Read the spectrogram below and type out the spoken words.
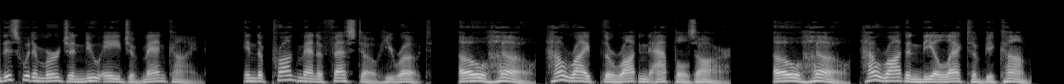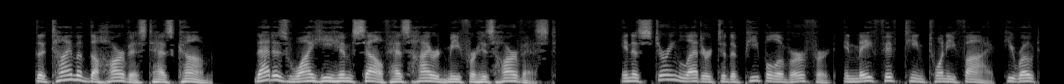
this would emerge a new age of mankind. In the Prague Manifesto he wrote, "'Oh ho, how ripe the rotten apples are! Oh ho, how rotten the elect have become! The time of the harvest has come. That is why he himself has hired me for his harvest." In a stirring letter to the people of Erfurt, in May 1525, he wrote,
